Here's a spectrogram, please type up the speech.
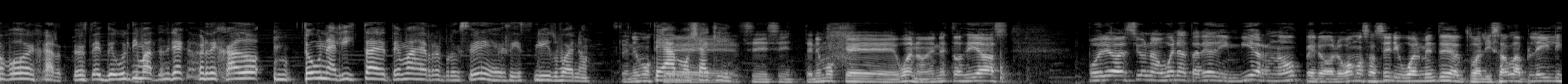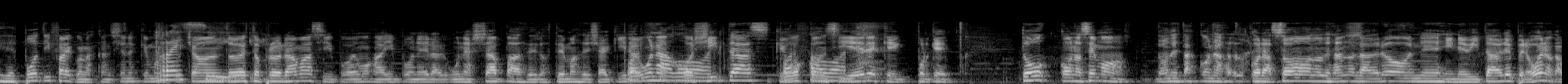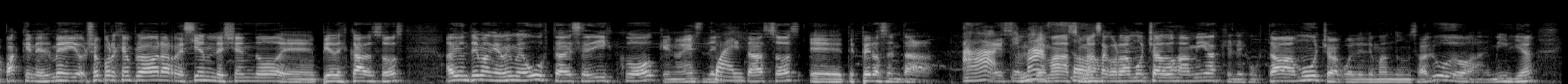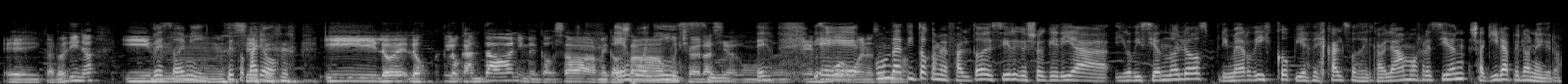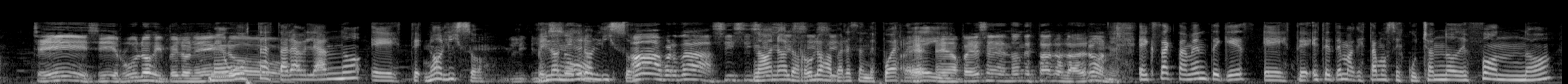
No puedo dejar. De última, tendría que haber dejado toda una lista de temas de reproducción y decir, bueno, Tenemos Te que, amo, Jackie. Sí, sí. Tenemos que, bueno, en estos días podría haber sido una buena tarea de invierno, pero lo vamos a hacer igualmente de actualizar la playlist de Spotify con las canciones que hemos escuchado en todos estos programas y podemos ahí poner algunas chapas de los temas de Shakira, Por algunas favor. joyitas que Por vos favor. consideres que porque todos conocemos dónde estás Cona- corazón, dónde están los ladrones, inevitable, pero bueno, capaz que en el medio. Yo, por ejemplo, ahora recién leyendo eh, Pies Descalzos, hay un tema que a mí me gusta de ese disco, que no es de los ¿Cuál? eh, Te espero sentada. Ah, es un temazo. Me hace acordar mucho a dos amigas que les gustaba mucho, a cuales le mando un saludo, a Emilia eh, y Carolina. Y, Beso, Emi. mm, Beso, Caro. Y lo, lo, lo cantaban y me causaba, me causaba mucha gracia. buenísimo. como- Es- es eh, muy bueno ese un tema. datito que me faltó decir que yo quería ir diciéndolos. Primer disco, Pies Descalzos del que hablábamos recién, Shakira Pelo Negro. Sí, sí, rulos y pelo negro. Me gusta estar hablando, este, no liso, Li- pelo negro liso. Ah, verdad, sí, sí, sí. No, sí, no, sí, los rulos sí. aparecen después, Eh, rey. eh, aparecen en dónde están los ladrones. Exactamente, que es este, este tema que estamos escuchando de fondo.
